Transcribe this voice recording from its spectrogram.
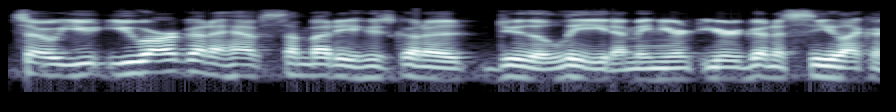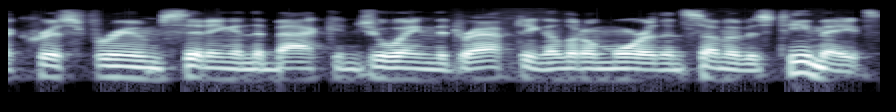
So you, you are going to have somebody who's going to do the lead. I mean, you're you're going to see like a Chris Froome sitting in the back enjoying the drafting a little more than some of his teammates.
